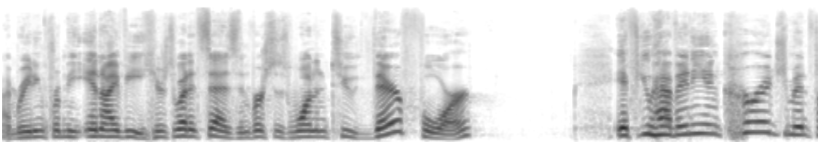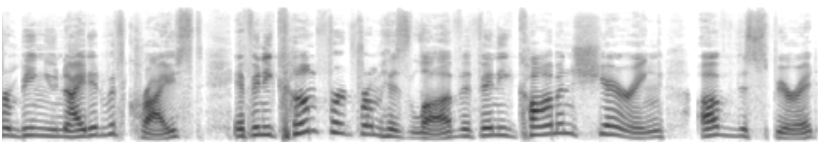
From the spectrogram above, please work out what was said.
I'm reading from the NIV. Here's what it says in verses 1 and 2. Therefore, if you have any encouragement from being united with Christ, if any comfort from his love, if any common sharing of the Spirit,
